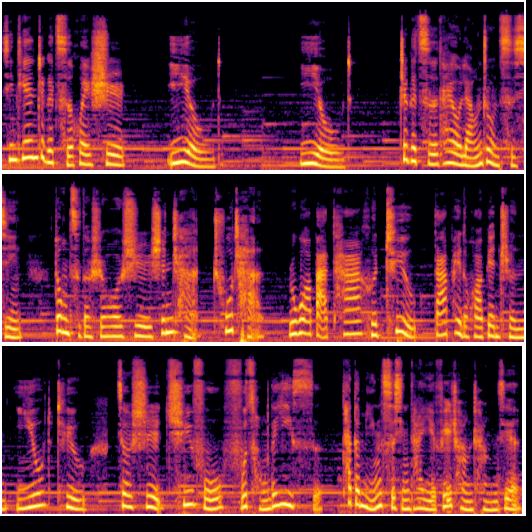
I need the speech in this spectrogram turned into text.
今天这个词汇是 yield，yield 这个词它有两种词性，动词的时候是生产、出产。如果把它和 to 搭配的话，变成 yield to，就是屈服、服从的意思。它的名词形态也非常常见，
